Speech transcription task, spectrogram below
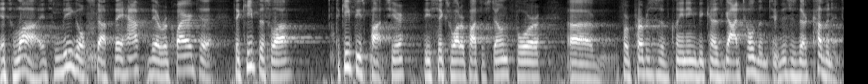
It's law. It's legal stuff. They have. They're required to to keep this law, to keep these pots here, these six water pots of stone for uh, for purposes of cleaning, because God told them to. This is their covenant.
